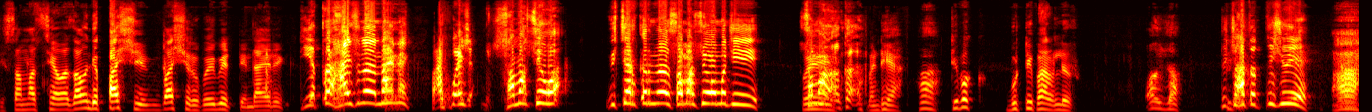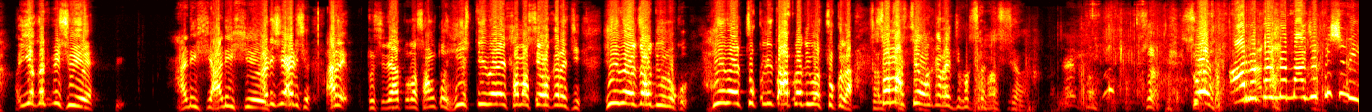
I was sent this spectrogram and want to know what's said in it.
ती समाजसेवा जाऊन दे पाचशे पाचशे रुपये भेटते डायरेक्ट ते तर आहेच ना नाही नाही. आ, पैसे समाजसेवा विचार करणं समाजसेवा म्हणजे समा- होय. का- बंड्या. हा. ते बघ बुट्टी पार्लर. तिच्या हातात पिशवी आहे. हा. एकच पिशवी आहे. अडीचशे अडीचशे. अडीचशे अडीचशे. अरे दुसऱ्या तुला सांगतो हीच ती वेळ आहे समाजसेवा करायची. ही वेळ जाऊ देऊ नको. ही वेळ चुकली तर आपला दिवस चुकला. समाजसेवा करायची फक्त. समस्या सर, अरे पण माझी पिशवी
